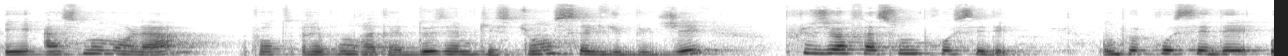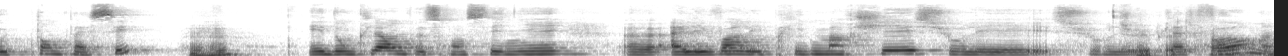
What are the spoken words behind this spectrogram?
et à ce moment-là, pour répondre à ta deuxième question, celle du budget, plusieurs façons de procéder. On peut procéder au temps passé. Mhm. Et donc là, on peut se renseigner, euh, aller voir les prix de marché sur les, sur les, plateformes.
